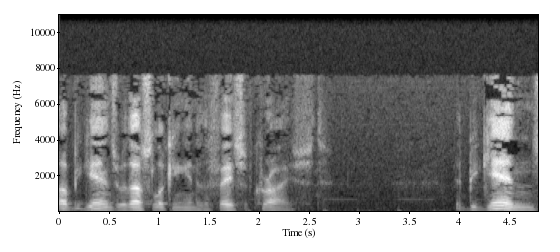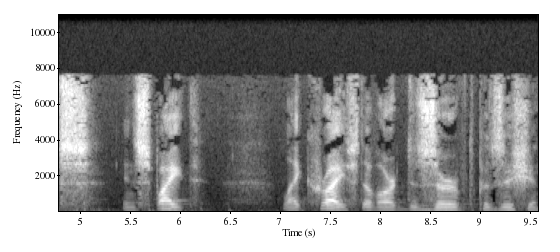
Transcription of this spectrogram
Love begins with us looking into the face of Christ. It begins in spite, like Christ, of our deserved position.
